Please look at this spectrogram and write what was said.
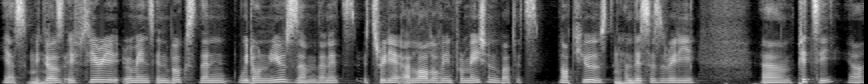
yes. Mm-hmm. Because if theory remains in books, then we don't use them. Then it's it's really a lot of information, but it's not used, mm-hmm. and this is really um, pity. Yeah.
